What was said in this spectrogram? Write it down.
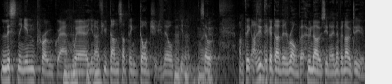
listening in program mm-hmm, where, you know, mm-hmm. if you've done something dodgy, they'll, mm-hmm, you know, so I'm think, I didn't think I'd done anything wrong, but who knows, you know, you never know, do you?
